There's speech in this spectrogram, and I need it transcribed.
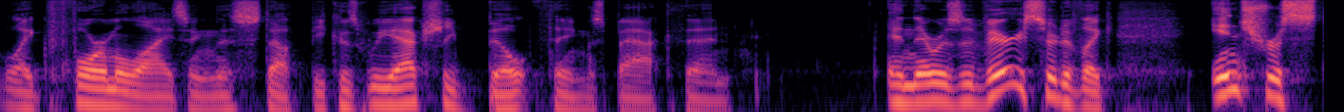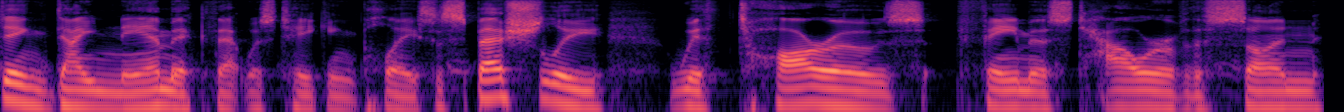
like formalizing this stuff because we actually built things back then. And there was a very sort of like interesting dynamic that was taking place, especially with Taro's famous Tower of the Sun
